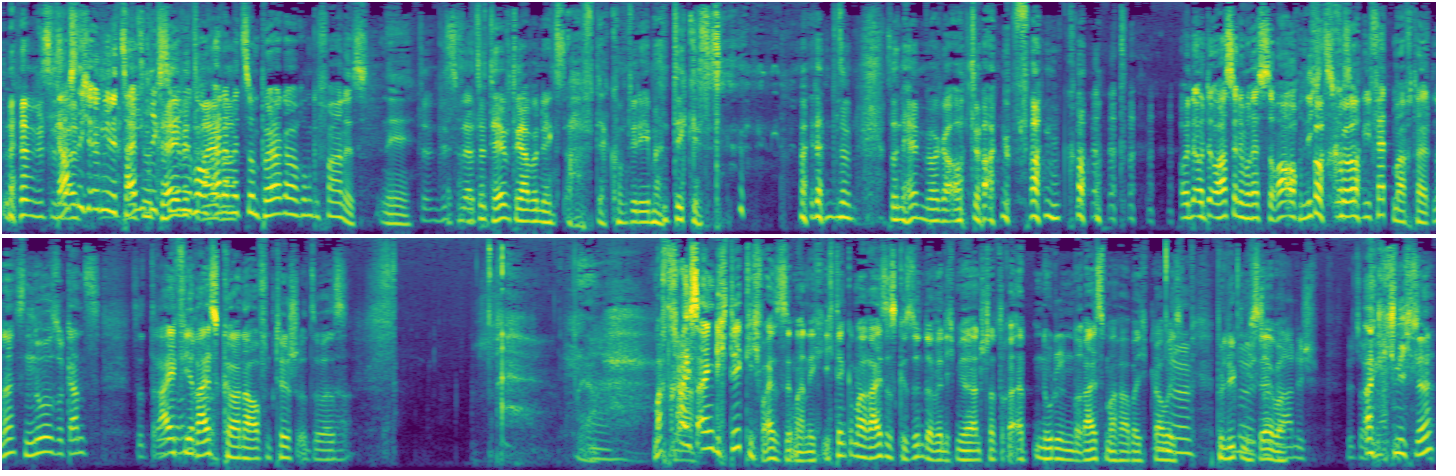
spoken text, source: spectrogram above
Gab es nicht irgendwie eine Zeichentrickserie, wo auch einer mit so einem Burger rumgefahren ist? Nee. Dann bist du als Hotelbetreiber und denkst, ach, da kommt wieder jemand Dickes. Weil dann so, so ein Hamburger-Auto angefahren kommt. Und, und du hast in dem Restaurant auch nichts, Oh was irgendwie fett macht halt, ne? Es sind nur so ganz, so drei, vier Reiskörner auf dem Tisch und sowas. Ja. Macht Reis eigentlich dick? Ich weiß es immer nicht. Ich denke immer, Reis ist gesünder, wenn ich mir anstatt Re- Nudeln Reis mache, aber ich glaube, Nö. ich belüge mich ja selber. Gar nicht. Ja Eigentlich nicht, ne?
